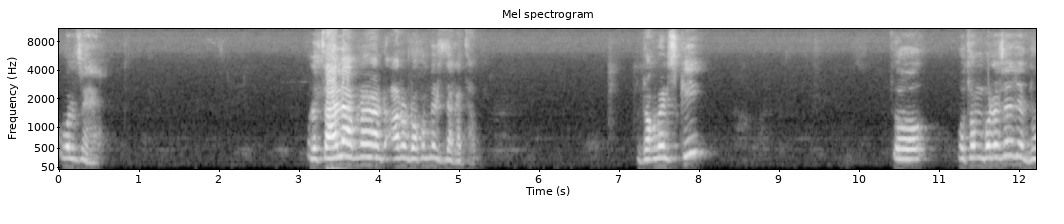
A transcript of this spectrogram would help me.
ও বলেছে হ্যাঁ বলে তাহলে আপনার আরও ডকুমেন্টস দেখাতে হবে ডকুমেন্টস কি তো প্রথম বলেছে যে দু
